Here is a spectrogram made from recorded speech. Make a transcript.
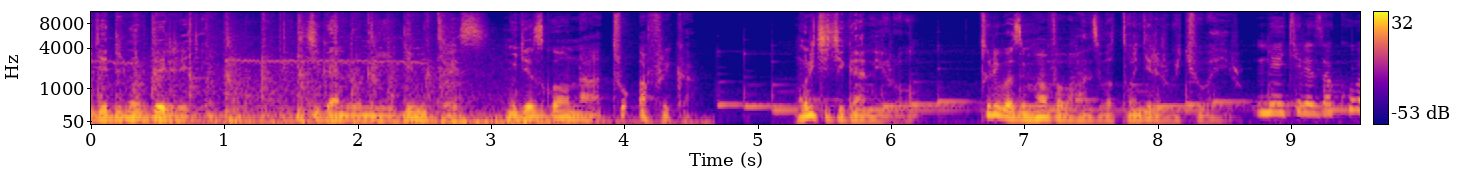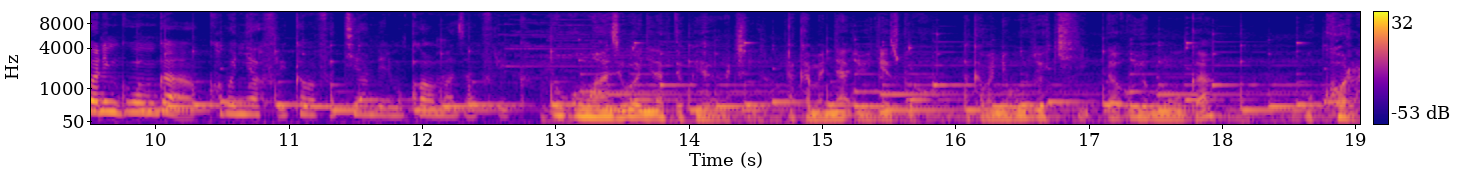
ngende norbert regero ikiganiro ni limitless mugezwaho na true africa. Muri iki kiganiro turibaza impamvu abahanzi batongererwa icyubahiro. Ntekereza ko ari ngombwa ko abanyafurika bafata iya mbere mu kwamamaza afurika. Umuhanzi wenyine afite kwiha agaciro akamenya ibigezweho akamenya uburyo ki eh, uyu mwuga ukora.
